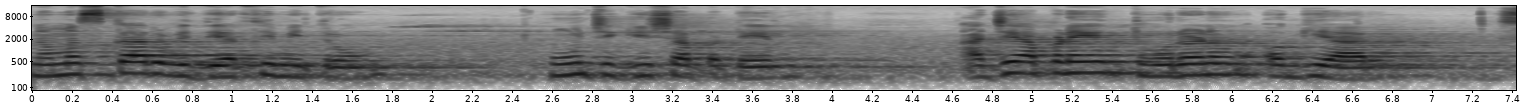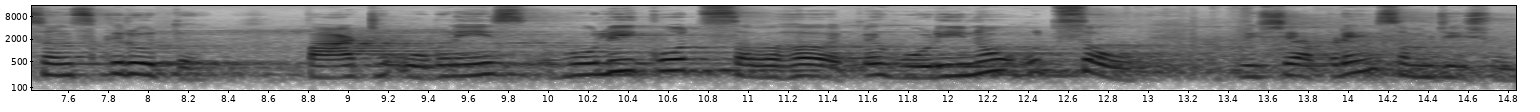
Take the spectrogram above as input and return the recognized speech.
નમસ્કાર વિદ્યાર્થી મિત્રો. હું જિગીશા પટેલ. આજે આપણે ધોરણ અગિયાર, સંસ્કૃત, પાઠ ઓગણીસ, હોલિકોત્સવ એટલે હોળીનો ઉત્સવ વિશે આપણે સમજીશું.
